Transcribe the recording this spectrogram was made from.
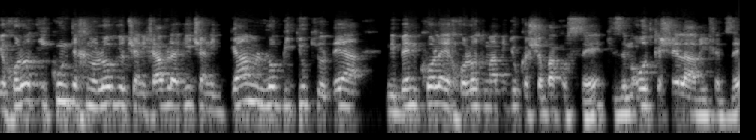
יכולות איכון טכנולוגיות, שאני חייב להגיד שאני גם לא בדיוק יודע מבין כל היכולות מה בדיוק השב"כ עושה, כי זה מאוד קשה להעריך את זה,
